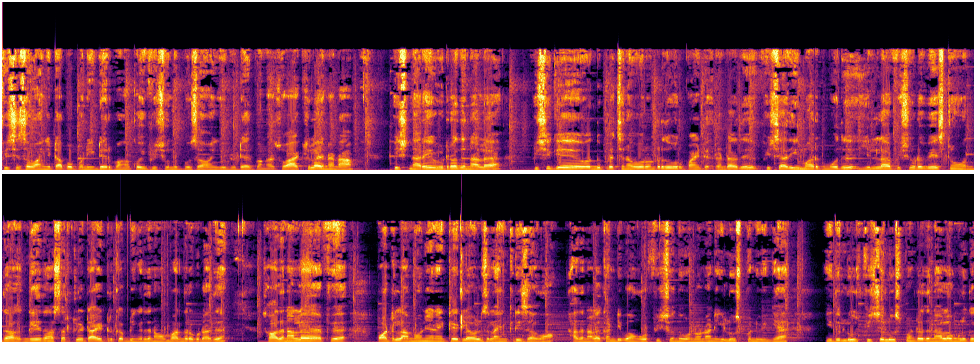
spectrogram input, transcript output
ஃபிஷ்ஷஸை வாங்கி டாப்அப் பண்ணிக்கிட்டே இருப்பாங்க. கொய் ஃபிஷ் வந்து புதுசாக வாங்கி விட்டுட்டே இருப்பாங்க. ஸோ ஆக்சுவலாக என்னென்னா ஃபிஷ் நிறைய விடுறதுனால ஃபிஷ்ஷுக்கு வந்து பிரச்சனை வரும்ன்றது ஒரு பாயிண்ட்டு ரெண்டாவது ஃபிஷ் அதிகமாக இருக்கும்போது எல்லா ஃபிஷ்ஷோட வேஸ்ட்டும் வந்து அங்கேயே தான் சர்க்குலேட் ஆகிட்டுருக்கு அப்படிங்கிறத நம்ம மறந்துடக்கூடாது. ஸோ அதனால் வாட்டரில் அமோனியா நைட்ரேட் லெவல்ஸ்லாம் இன்க்ரீஸ் ஆகும். அதனால் கண்டிப்பாக உங்கள் ஃபிஷ் வந்து ஒன்று ஒன்றா நீங்கள் லூஸ் பண்ணுவீங்க. இது லூஸ் ஃபிஷ்ஷை லூஸ் பண்ணுறதுனால உங்களுக்கு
